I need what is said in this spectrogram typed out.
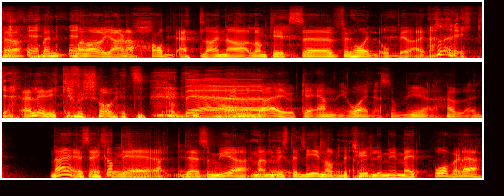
Ja, men man har jo gjerne hatt et eller annet langtidsforhold oppi der. Eller ikke. Eller ikke, for så vidt. Det Ja, men da er jo ikke én i året så mye heller. Nei, jeg sier ikke at det er, det. det er så mye, men hvis det blir noe betydelig mye mer over det ja,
